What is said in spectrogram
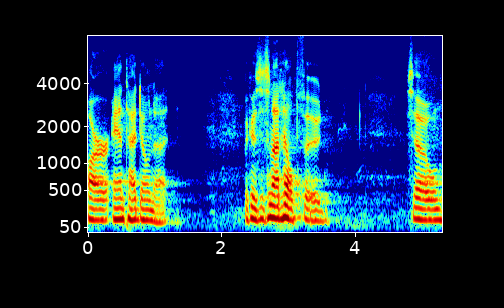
are anti donut because it's not health food. So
